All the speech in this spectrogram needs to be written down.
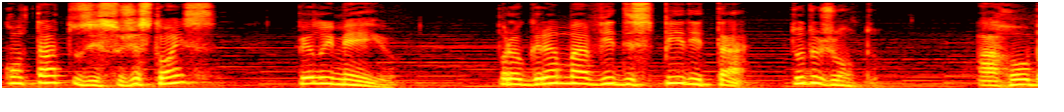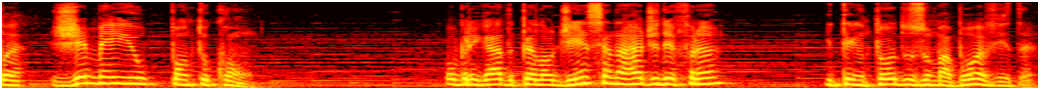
Contatos e sugestões pelo e-mail programa Vida Espírita, tudo junto, arroba gmail.com. Obrigado pela audiência na Rádio Defran e tenham todos uma boa vida.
